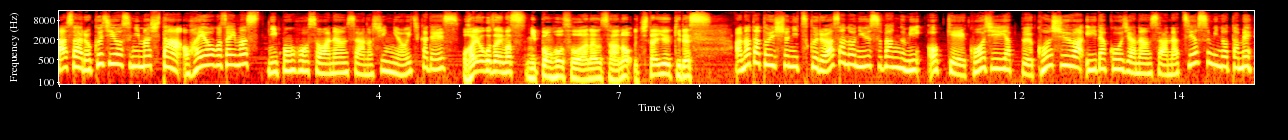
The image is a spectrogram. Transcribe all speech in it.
朝6時を過ぎました。おはようございます。ニッポン放送アナウンサーの新行市佳です。おはようございます。ニッポン放送アナウンサーの内田雄基です。あなたと一緒に作る朝のニュース番組、OK Cozy Up。今週は飯田浩司アナウンサー夏休みのため、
